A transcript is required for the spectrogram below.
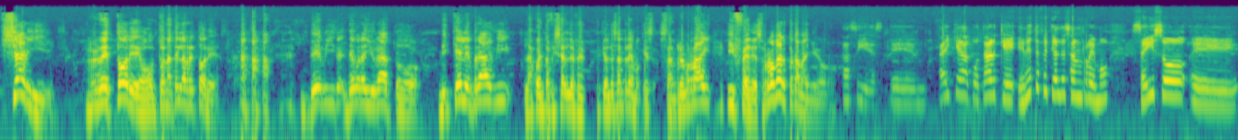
Shari, Retore o Donatella Retore, Débora Jurato, Michele Bravi, la cuenta oficial del Festival de San Remo, que es San Remo Rai, y Fedes, Roberto Camaño. Así es. Eh, hay que acotar que en este Festival de San Remo se hizo eh,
